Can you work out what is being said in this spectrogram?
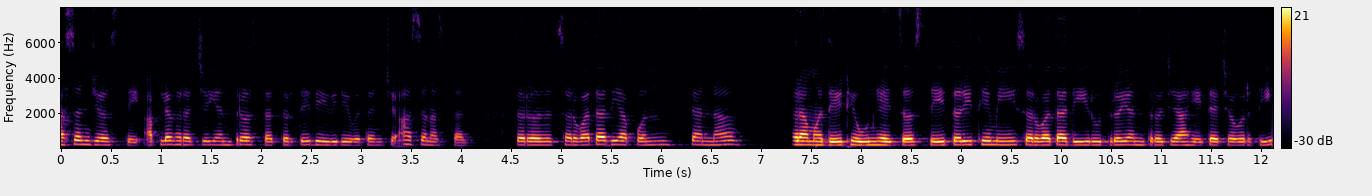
आसन जे असते आपल्या घरात जे यंत्र असतात तर ते देवी देवतांचे आसन असतात. तर सर्वात आधी आपण त्यांना घरामध्ये ठेवून घ्यायचं असते तर इथे मी सर्वात आधी रुद्रयंत्र जे आहे त्याच्यावरती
